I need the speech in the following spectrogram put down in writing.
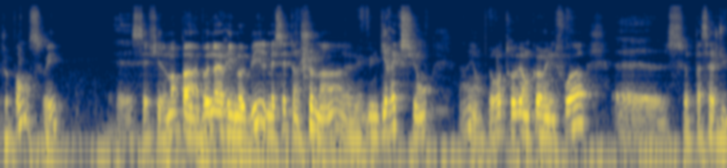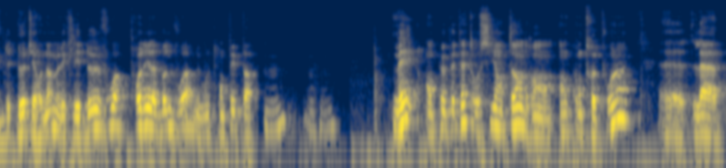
je pense, oui, c'est finalement pas un bonheur immobile, mais c'est un chemin, euh, une direction. hein, et on peut retrouver encore une fois euh, ce passage du Deutéronome avec les deux voies. Prenez la bonne voie, ne vous trompez pas. Mhm, mhm. Mais on peut peut-être aussi entendre en, en contrepoint euh, la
